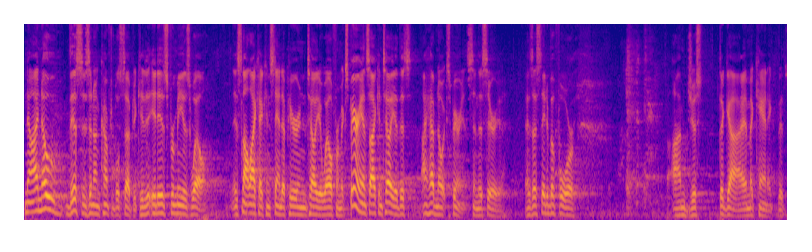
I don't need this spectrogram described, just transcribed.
Now, I know this is an uncomfortable subject. it, it is for me as well it's not like I can stand up here and tell you, well, from experience, I can tell you this, I have no experience in this area. As I stated before, I'm just the guy, a mechanic that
